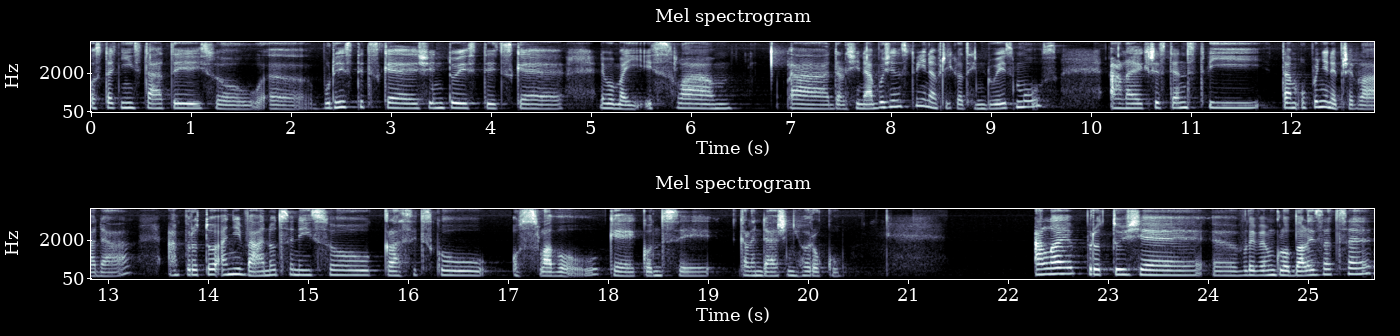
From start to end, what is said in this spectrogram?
Ostatní státy jsou buddhistické, šintoistické, nebo mají islám a další náboženství, například hinduismus ale křesťanství tam úplně nepřevládá a proto ani Vánoce nejsou klasickou oslavou ke konci kalendářního roku. Ale protože eh, vlivem globalizace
